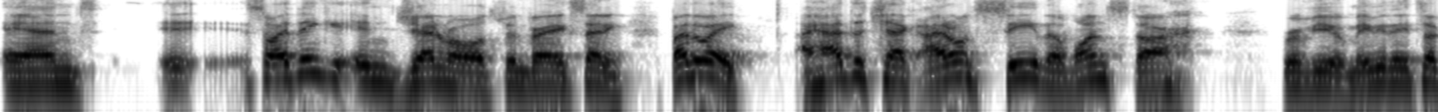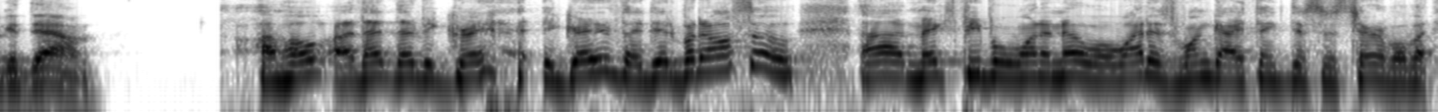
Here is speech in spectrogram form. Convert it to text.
And it, so I think in general, it's been very exciting. By the way, I had to check. I don't see the one star review. Maybe they took it down. I'm hope uh, that that'd be great. great if they did, but also uh, makes people want to know. Well, why does one guy think this is terrible? But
